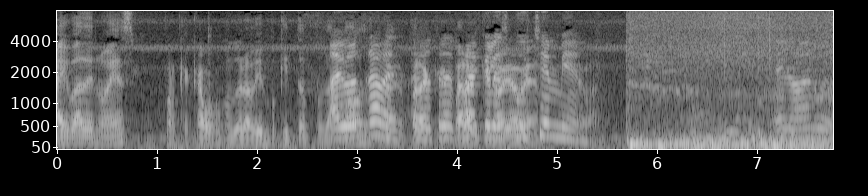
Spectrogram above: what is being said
Ahí, va de nuez, porque acabo como dura bien poquito, pues la Ahí va otra vez, para, que, para, que no lo escuchen bien. Eh, no ruido.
